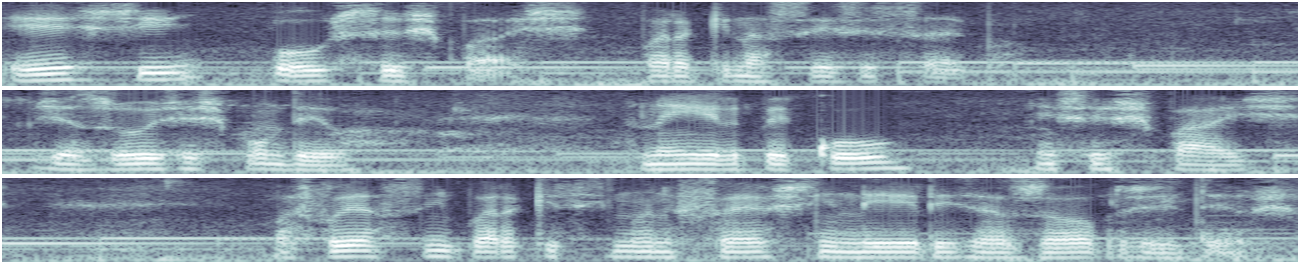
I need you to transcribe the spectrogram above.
este ou seus pais, para que nascesse cego? Jesus respondeu: Nem ele pecou, nem seus pais, mas foi assim para que se manifestem neles as obras de Deus.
